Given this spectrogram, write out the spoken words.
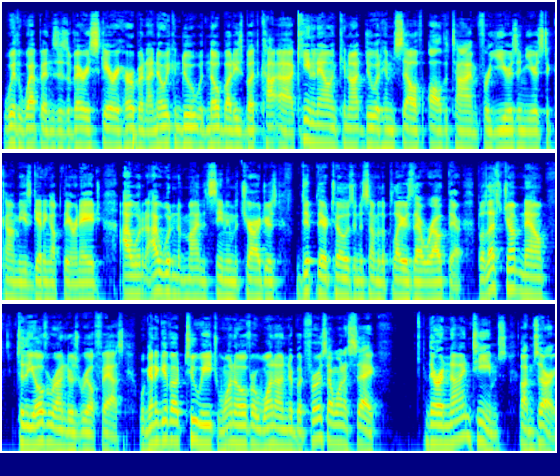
with weapons is a very scary Herbert. I know he can do it with nobodies, but uh, Keenan Allen cannot do it himself all the time for years and years to come. He's getting up there in age. I, would, I wouldn't have minded seeing the Chargers dip their toes into some of the players that were out there. But let's jump now to the over unders real fast. We're going to give out two each, one over, one under. But first, I want to say there are nine teams. Oh, I'm sorry.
